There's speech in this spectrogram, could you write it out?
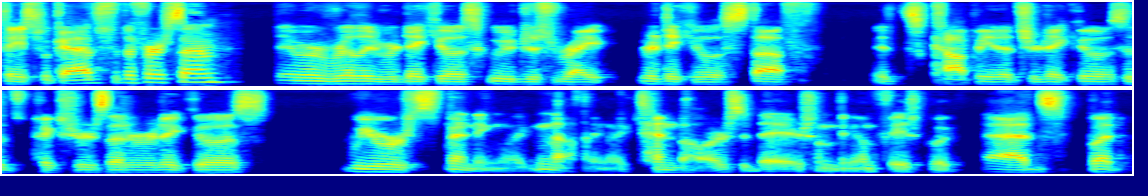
Facebook ads for the first time. They were really ridiculous. We would just write ridiculous stuff. It's copy that's ridiculous. It's pictures that are ridiculous. We were spending like nothing, like $10 a day or something on Facebook ads, but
